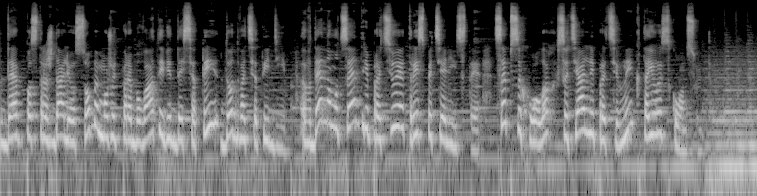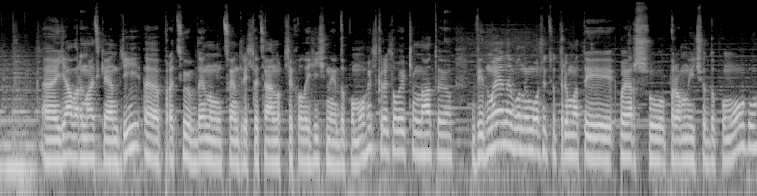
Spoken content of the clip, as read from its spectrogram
де постраждалі особи можуть перебувати від 10 до 20 діб. В денному центрі працює три спеціалісти: це психолог, соціальний працівник та юрисконсульт. Е, Я Варнацький Андрій, е, працюю в денному центрі соціально-психологічної допомоги з кризовою кімнатою. Від мене вони можуть отримати першу правничу допомогу.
